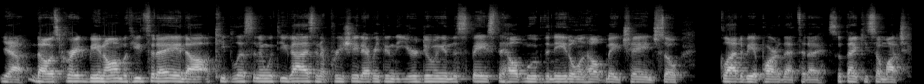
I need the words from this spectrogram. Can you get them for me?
yeah, that was great being on with you today, and uh, I'll keep listening with you guys and appreciate everything that you're doing in the space to help move the needle and help make change. So glad to be a part of that today. So thank you so much.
